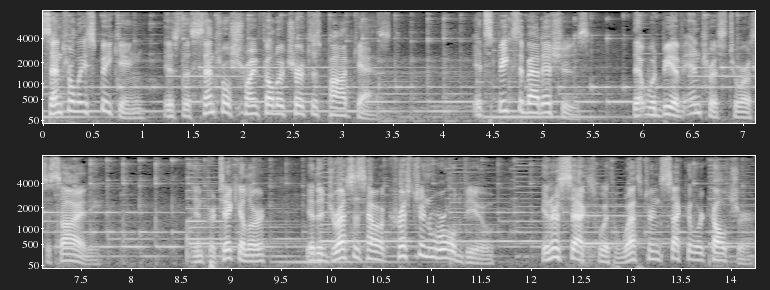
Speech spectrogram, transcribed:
Centrally Speaking is the Central Schwenkfelder Church's podcast. It speaks about issues that would be of interest to our society. In particular, it addresses how a Christian worldview intersects with Western secular culture.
